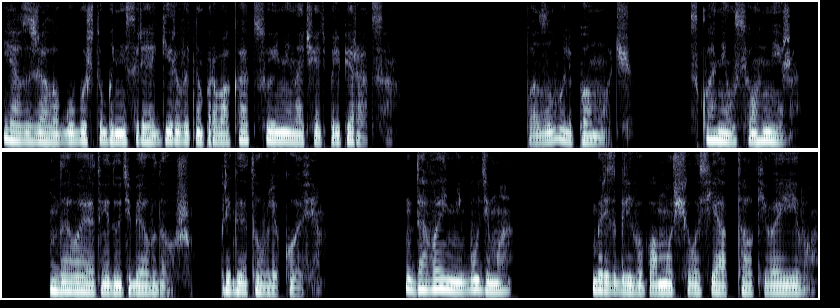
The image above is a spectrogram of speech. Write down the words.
Я сжала губы, чтобы не среагировать на провокацию и не начать припираться. «Позволь помочь», — склонился он ниже. «Давай отведу тебя в душ, приготовлю кофе». «Давай не будем, а...» Брезгливо поморщилась я, отталкивая его.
